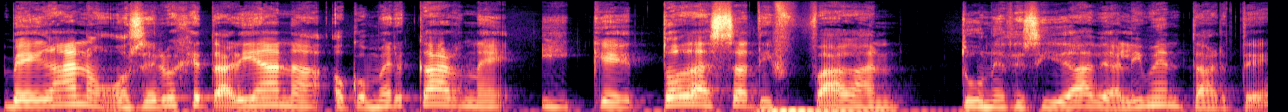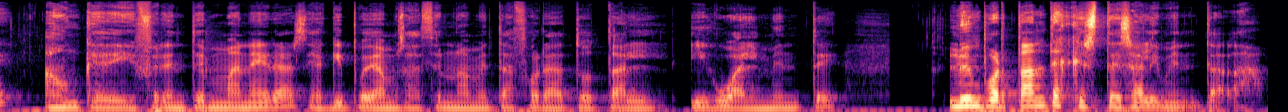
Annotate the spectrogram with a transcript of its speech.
vegano o ser vegetariana o comer carne y que todas satisfagan tu necesidad de alimentarte, aunque de diferentes maneras, y aquí podríamos hacer una metáfora total igualmente, lo importante es que estés alimentada.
